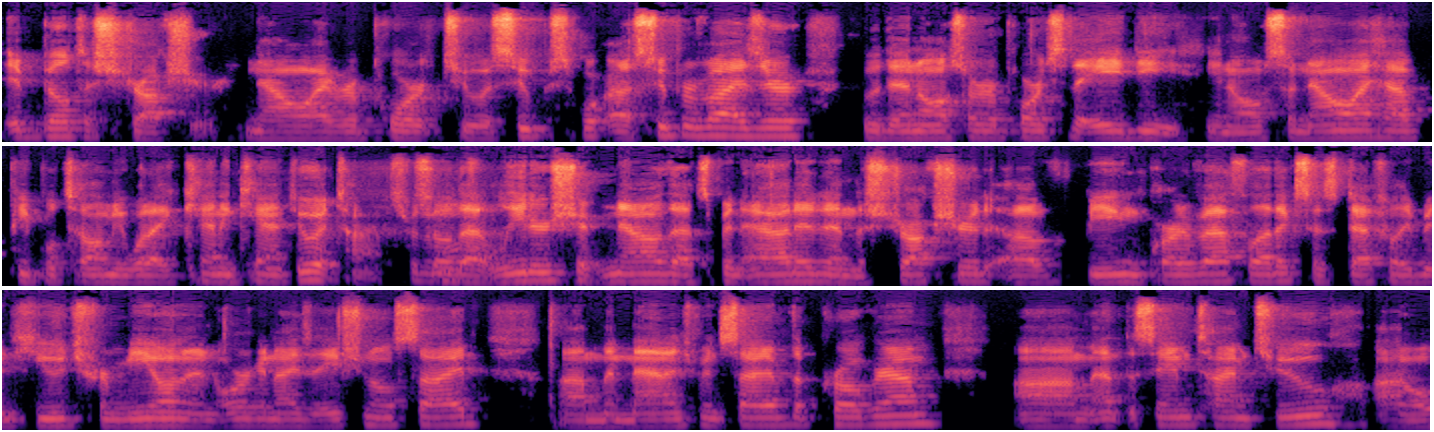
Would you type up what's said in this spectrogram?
it built a structure. Now I report to a super a supervisor who then also reports to the AD. You know, so now I have people telling me what I can and can't do at times. So that leadership now that's been added and the structure of being part of athletics has definitely been huge for me on an organizational side um, and management side of the program. Um, at the same time, too, uh,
